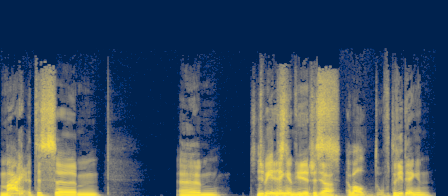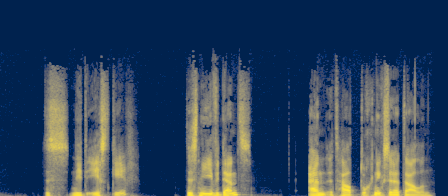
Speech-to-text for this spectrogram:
Maar het is ehm, ehm, Het is niet twee dingen. keer, Het is, ja. eh, wel, of drie dingen. Het is niet de eerste keer. Het is niet evident. En het gaat toch niks uithalen.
